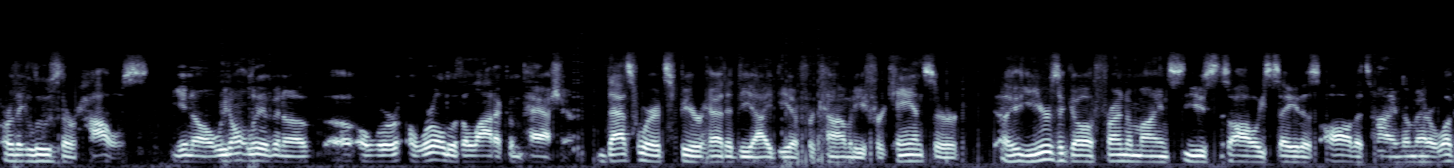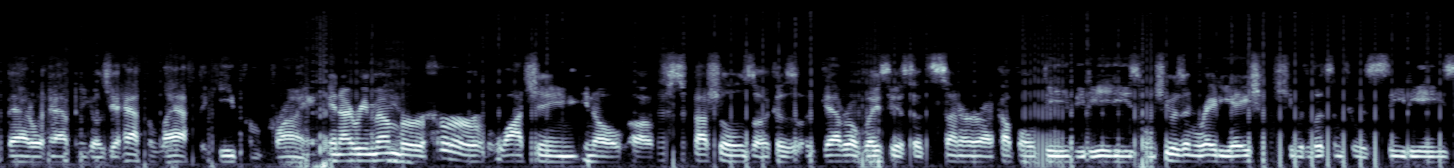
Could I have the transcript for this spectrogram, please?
or they lose their house. You know, we don't live in a, a, a world with a lot of compassion. That's where it spearheaded the idea for comedy for cancer. Uh, years ago, a friend of mine used to always say this all the time, no matter what bad would happen. He goes, "You have to laugh to keep from crying." And I remember her watching, you know, uh, specials because uh, Gabriel Iglesias had sent her a couple DVDs. When she was in radiation, she would listen to his CDs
